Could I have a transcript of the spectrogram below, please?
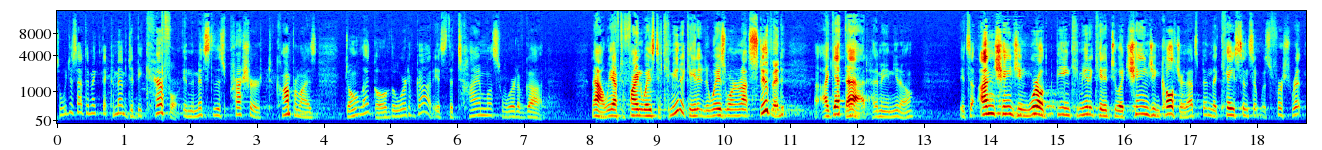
So we just have to make that commitment to be careful in the midst of this pressure to compromise. Don't let go of the Word of God. It's the timeless Word of God. Now, we have to find ways to communicate it in ways where we're not stupid. I get that. I mean, you know, it's an unchanging world being communicated to a changing culture. That's been the case since it was first written.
